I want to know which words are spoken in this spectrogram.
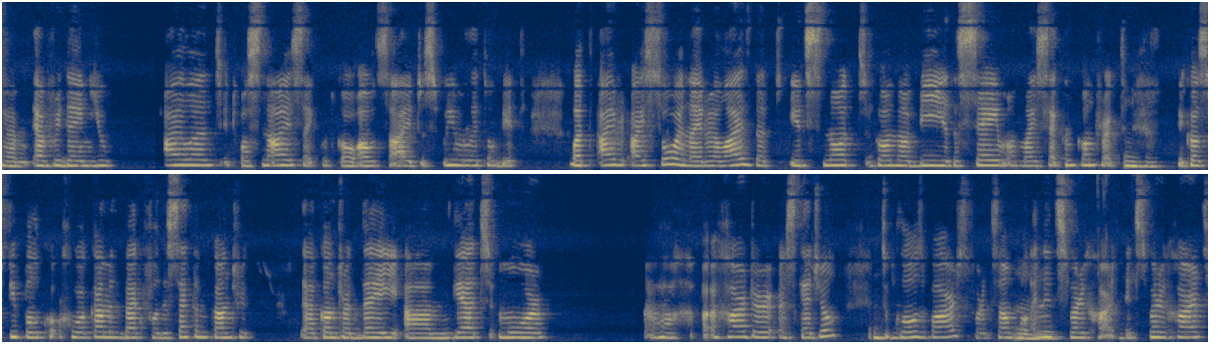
Um, every day new island. It was nice. I could go outside to swim a little bit. But I, I saw and I realized that it's not gonna be the same on my second contract mm-hmm. because people who are coming back for the second contract, uh, contract they um, get more uh, a harder schedule mm-hmm. to close bars, for example, mm-hmm. and it's very hard. It's very hard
